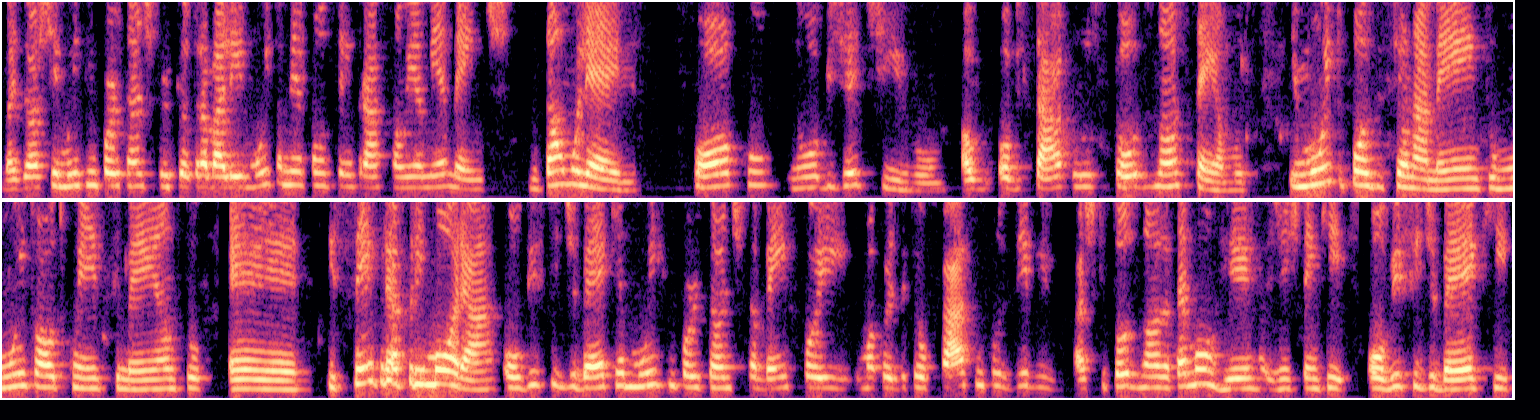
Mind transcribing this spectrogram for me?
Mas eu achei muito importante porque eu trabalhei muito a minha concentração e a minha mente. Então, mulheres, foco no objetivo. Obstáculos todos nós temos e muito posicionamento, muito autoconhecimento é, e sempre aprimorar. Ouvir feedback é muito importante também. Foi uma coisa que eu faço, inclusive, acho que todos nós, até morrer, a gente tem que ouvir feedback,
